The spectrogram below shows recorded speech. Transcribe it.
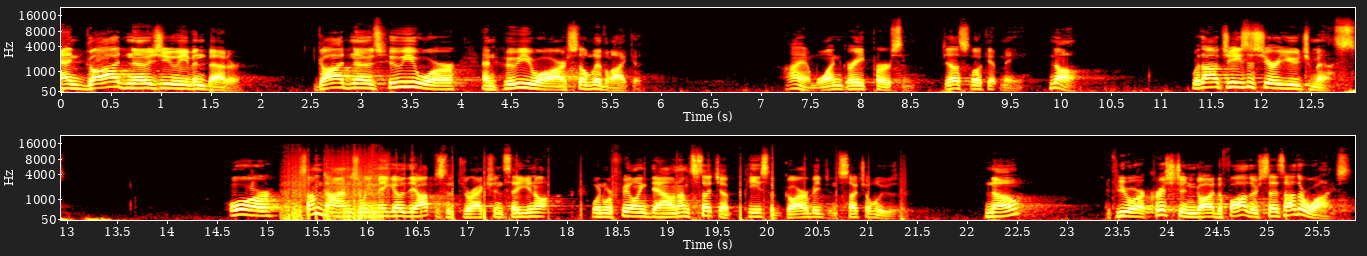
and God knows you even better. God knows who you were and who you are, so live like it. I am one great person. Just look at me. No. Without Jesus, you're a huge mess. Or sometimes we may go the opposite direction and say, you know, when we're feeling down, I'm such a piece of garbage and such a loser. No. If you are a Christian, God the Father says otherwise.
